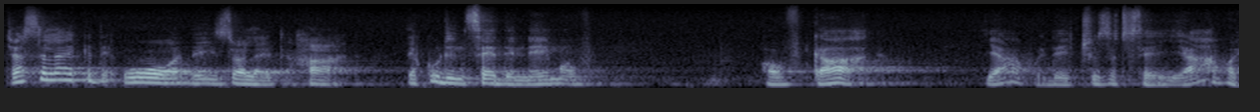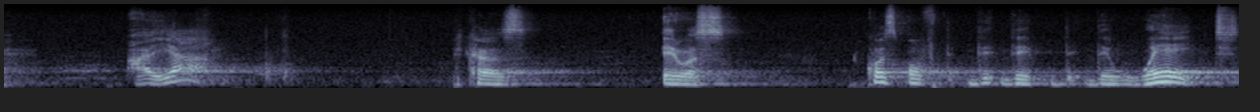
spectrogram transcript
Just like the war the Israelites had. They couldn't say the name of, of God, Yahweh. They chose to say Yahweh. I am. Because it was because of the, the, the weight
